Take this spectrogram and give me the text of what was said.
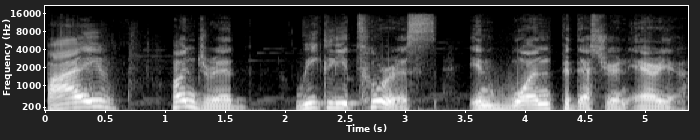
500 weekly tourists in one pedestrian area.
